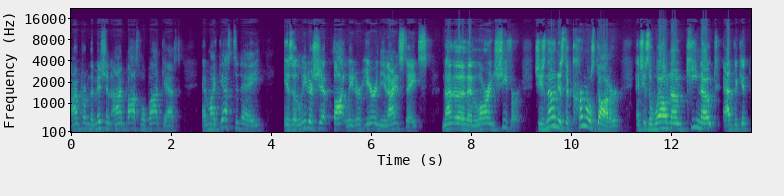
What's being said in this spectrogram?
I'm from the Mission I'm Possible podcast, and my guest today is a leadership thought leader here in the United States, none other than Lauren Schieffer. She's known as the Colonel's daughter, and she's a well known keynote advocate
